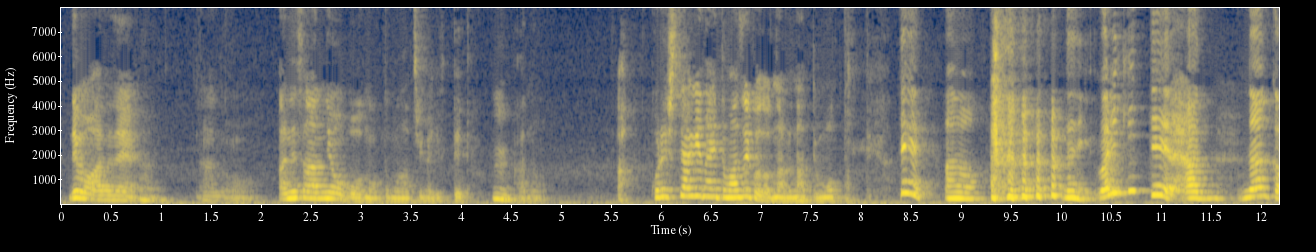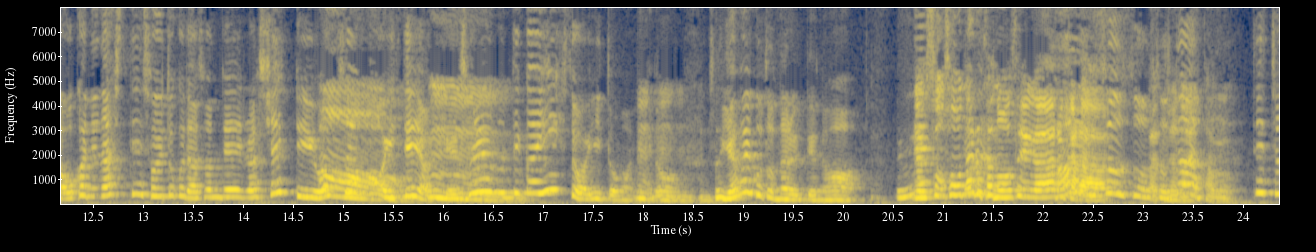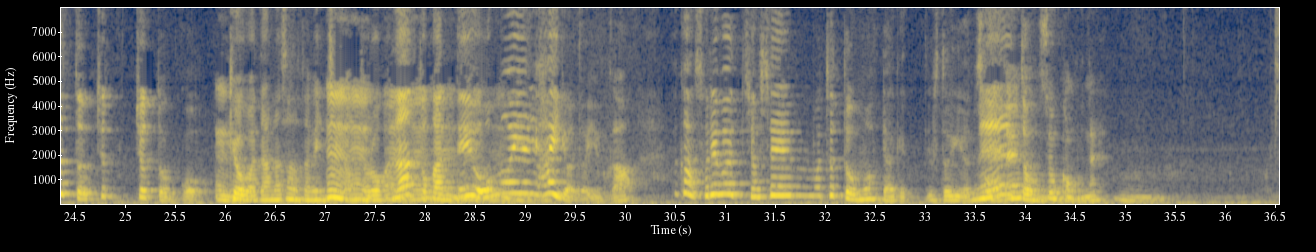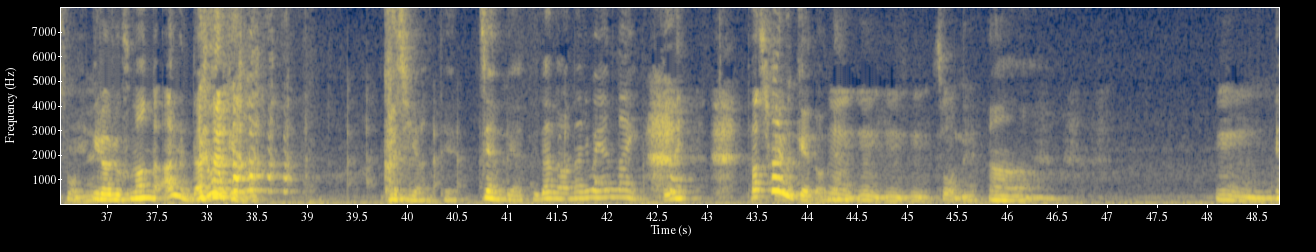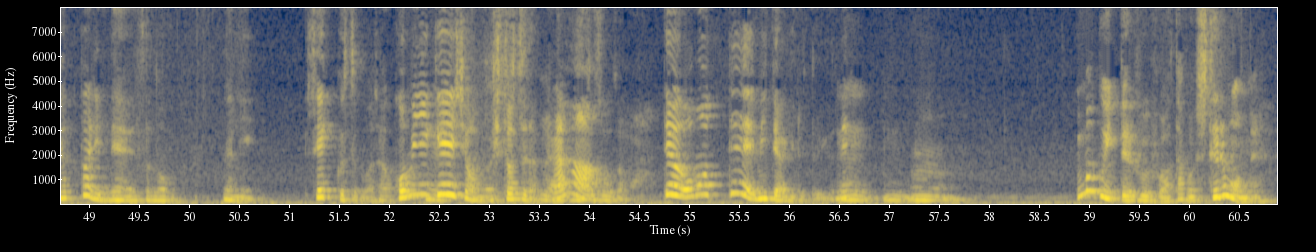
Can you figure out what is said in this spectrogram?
でもあのねう、あの姉さん女房の友達が言ってた。ん、うん、あのあこれしてあげないとまずいことになるなって思ったってであの 何？割り切ってあなんかお金出してそういうとこで遊んでらっしゃいっていう奥さんもいてやっうんうんうん。けそれがいい人はいいと思うんだけど、うんうんうんうん。そのやばいことになるっていうのはねそうそうなる可能性があるからあそうそうそう。あじゃない？な多分。でちょっとちょちょっとこう、うん。今日は旦那さんのために時間取ろうかなとかっていう思いやり配慮というかだからそれは女性もちょっと思ってあげるといいよそうねね。と思う。そうかもね。うんそうね。いろいろ不満があるんだろうけど 家事やって全部やって旦那は何もやんないってね。わかるけどね、うんうんうんうん。そうね。うん。うん。やっぱりねその何セックスもさコミュニケーションの一つだから、いや本当っそうだわ。て思って見てあげるというね、うんうん。うん。うまくいってる夫婦は多分してるもんね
